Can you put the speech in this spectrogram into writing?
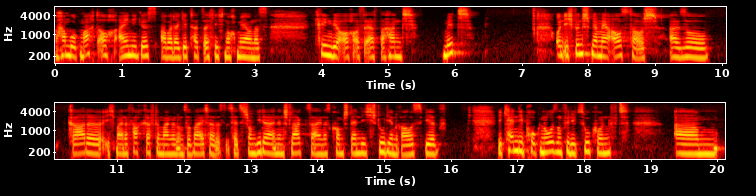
Hamburg macht auch einiges, aber da geht tatsächlich noch mehr und das kriegen wir auch aus erster Hand mit. Und ich wünsche mir mehr Austausch. Also gerade, ich meine, Fachkräftemangel und so weiter, das ist jetzt schon wieder in den Schlagzeilen, es kommen ständig Studien raus. Wir, wir kennen die Prognosen für die Zukunft. Ähm,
